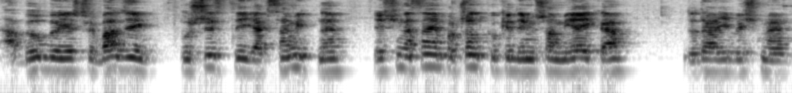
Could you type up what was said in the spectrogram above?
A byłby jeszcze bardziej puszysty jak samitny, jeśli na samym początku, kiedy mieszamy jajka, dodalibyśmy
